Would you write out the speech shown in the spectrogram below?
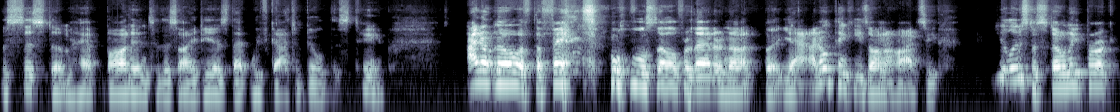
the system have bought into this idea is that we've got to build this team. I don't know if the fans will sell for that or not, but yeah, I don't think he's on a hot seat. You lose to Stony Brook,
